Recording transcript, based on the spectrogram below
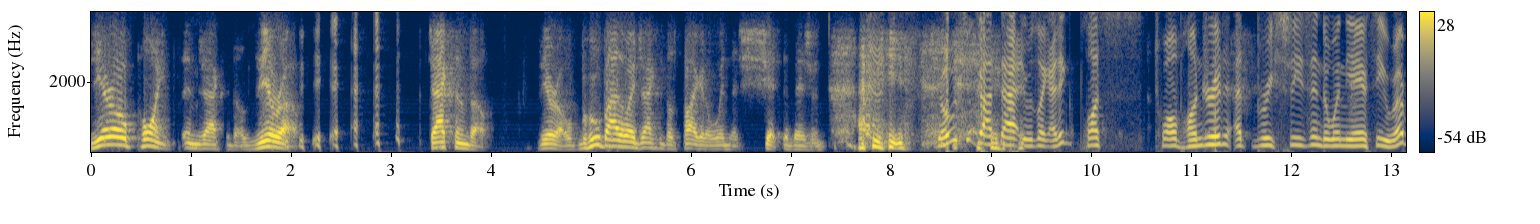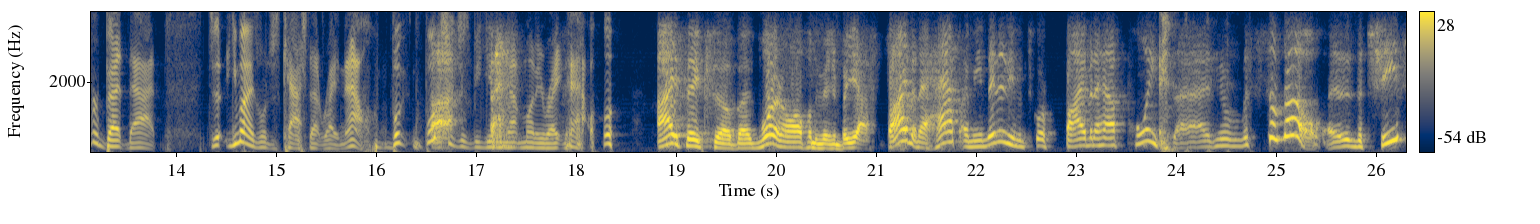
zero points in Jacksonville. Zero. yeah. Jacksonville. Zero. Who, by the way, Jacksonville's probably going to win this shit division. I mean, those who got that, it was like I think plus twelve hundred at preseason to win the AFC. Whoever bet that, you might as well just cash that right now. Book, book should just be giving that money right now. I think so, but what an awful division. But yeah, five and a half. I mean, they didn't even score five and a half points. uh, so no, uh, the Chiefs.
